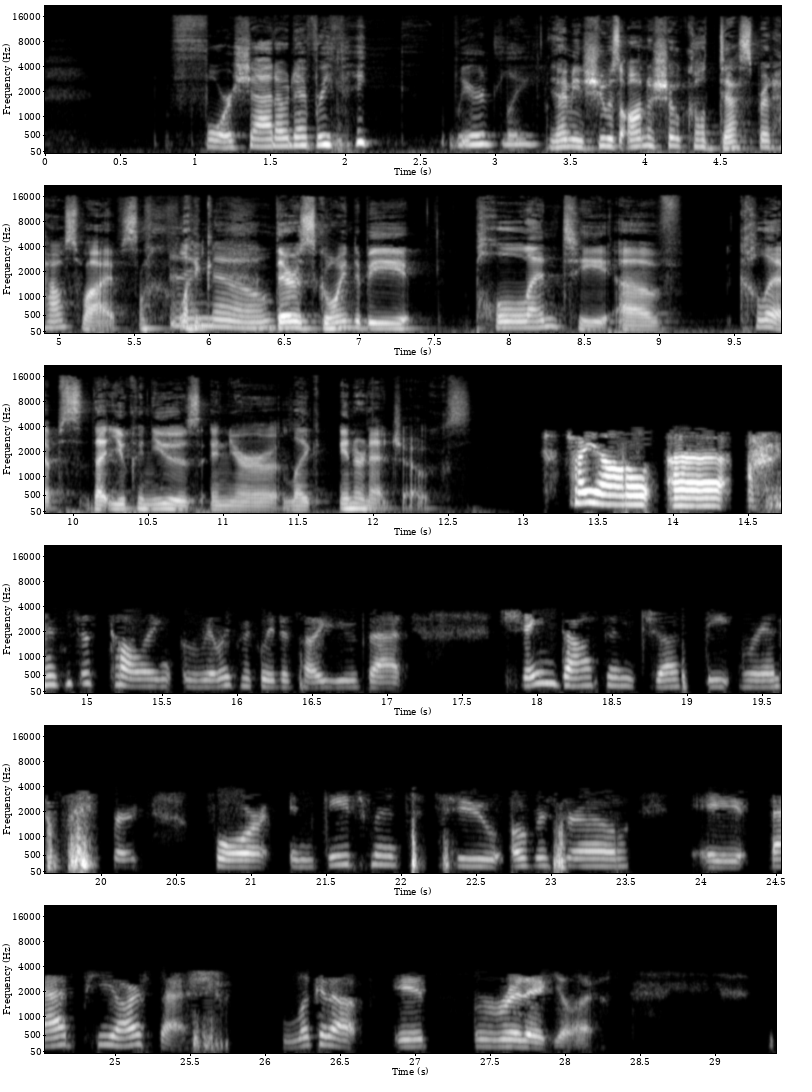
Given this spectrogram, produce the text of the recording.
foreshadowed everything weirdly. Yeah, I mean, she was on a show called Desperate Housewives. like, know. There's going to be plenty of clips that you can use in your like internet jokes. Hi, y'all. Uh, I'm just calling really quickly to tell you that Shane Dawson just beat Miranda Lambert for engagement to overthrow a bad PR sesh. Look it up. It's ridiculous.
